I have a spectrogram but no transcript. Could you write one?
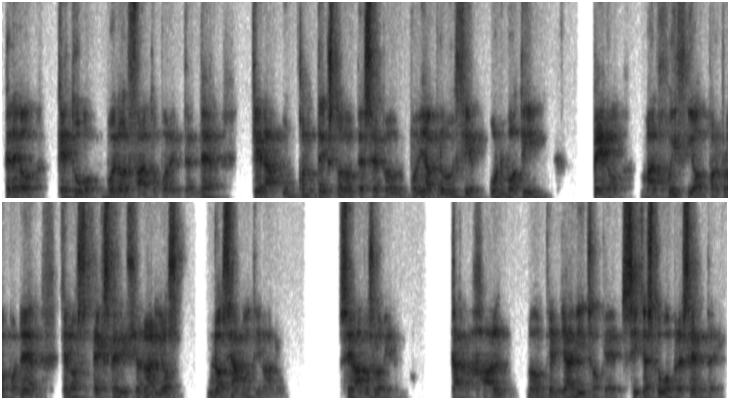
Creo que tuvo buen olfato por entender que era un contexto donde se podía producir un motín, pero mal juicio por proponer que los expedicionarios no se amotinaron. Sigámoslo viendo. Carvajal, ¿no? quien ya he dicho que sí que estuvo presente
